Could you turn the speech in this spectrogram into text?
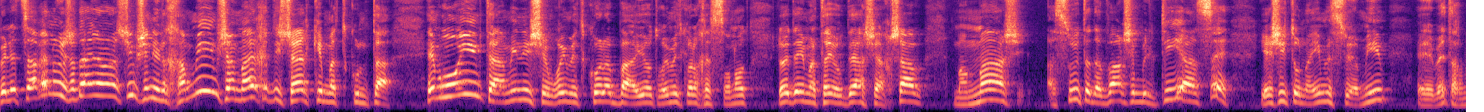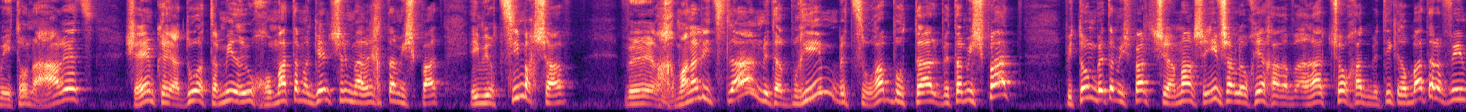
ולצערנו יש עדיין אנשים שנלחמים שהמערכת תישאר כמתכונתה. הם רואים, תאמין לי שהם רואים את כל הבעיות, רואים את כל החסרונות. לא יודע אם אתה יודע שעכשיו ממש עשו את הדבר שבלתי ייעשה. יש עיתונאים מסוימים, אה, בטח בעיתון הארץ, שהם כידוע תמיד היו חומת המגן של מערכת המשפט, הם יוצאים עכשיו, ורחמנא ליצלן, מדברים בצורה בוטה על בית המשפט. פתאום בית המשפט, שאמר שאי אפשר להוכיח העברת שוחד בתיק 4000,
